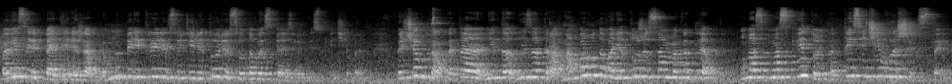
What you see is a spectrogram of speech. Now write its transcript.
Повесили 5 дирижаблей. Мы перекрыли всю территорию сотовой связью обеспечиваем. Причем как? Это не, не затратно. Оборудование то же самое, как для... У нас в Москве только тысячи вышек стоит.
